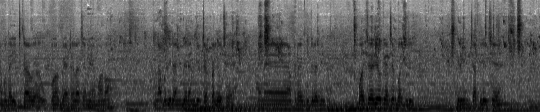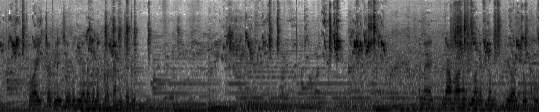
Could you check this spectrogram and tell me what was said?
આ બધા હિંચકા ઉપર બેઠેલા છે મહેમાનો. અને આ બધી રંગબેરંગી ચકલીઓ છે. અને આપણે ગુજરાતી બજરીઓ કહે છે બજરી. ગ્રીન ચકલી છે વ્હાઈટ ચકલી છે, બધી અલગ અલગ પ્રકારની ચકલી. અને ગામડાનું જીવન એકદમ પ્યોર ચોખ્ખું.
